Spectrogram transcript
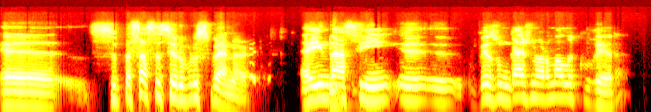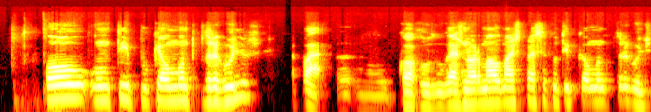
Uh, se passasse a ser o Bruce Banner, ainda assim, uh, vês um gajo normal a correr ou um tipo que é um monte de pedregulhos pá, corre o gajo normal mais depressa que o tipo que é um monte de dragulhos.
